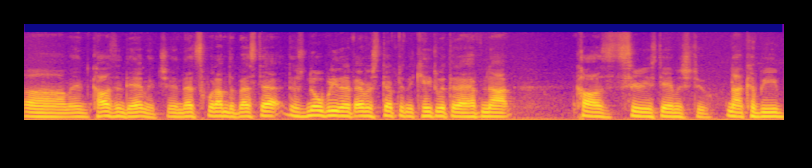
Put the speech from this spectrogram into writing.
um, and causing damage, and that's what I'm the best at. There's nobody that I've ever stepped in the cage with that I have not caused serious damage to. Not Khabib,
